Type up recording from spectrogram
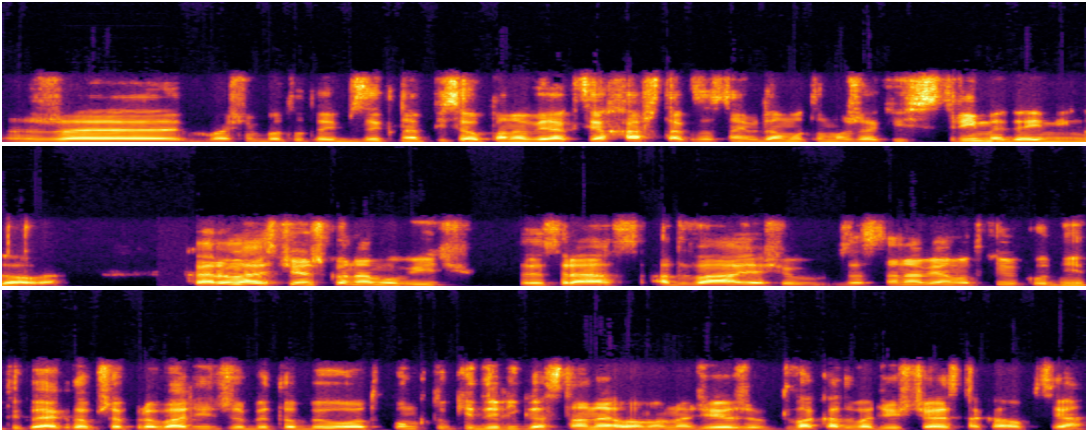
że właśnie, bo tutaj Bzyk napisał, panowie, akcja hashtag zostań w domu, to może jakieś streamy gamingowe. Karola jest ciężko namówić, to jest raz, a dwa, ja się zastanawiam od kilku dni, tylko jak to przeprowadzić, żeby to było od punktu, kiedy liga stanęła. Mam nadzieję, że w 2K20 jest taka opcja,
